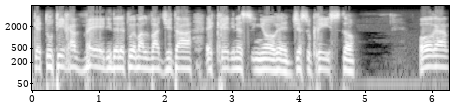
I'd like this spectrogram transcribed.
che tu ti ravvedi delle tue malvagità e credi nel Signore Gesù Cristo. Ora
